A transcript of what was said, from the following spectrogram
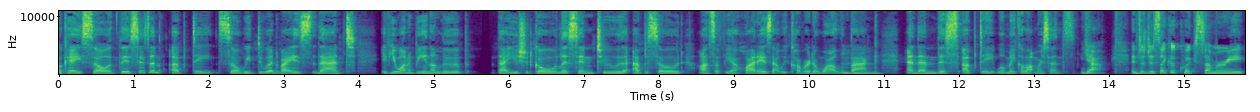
Okay, so this is an update. So we do advise that if you want to be in the loop, that you should go listen to the episode on Sofia Juarez that we covered a while mm-hmm. back. And then this update will make a lot more sense. Yeah. And so just like a quick summary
